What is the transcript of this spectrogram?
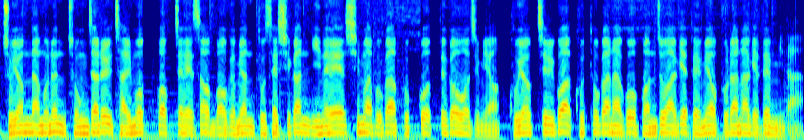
주엽나무는 종자를 잘못 법제해서 먹으면 두세 시간 이내에 심화부가 붓고 뜨거워지며 구역질과 구토가 나고 번조하게 되며 불안하게 됩니다.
